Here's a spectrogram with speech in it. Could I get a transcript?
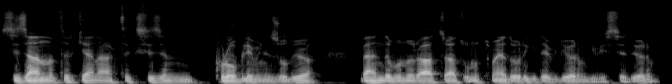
Size anlatırken artık sizin probleminiz oluyor. Ben de bunu rahat rahat unutmaya doğru gidebiliyorum gibi hissediyorum.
